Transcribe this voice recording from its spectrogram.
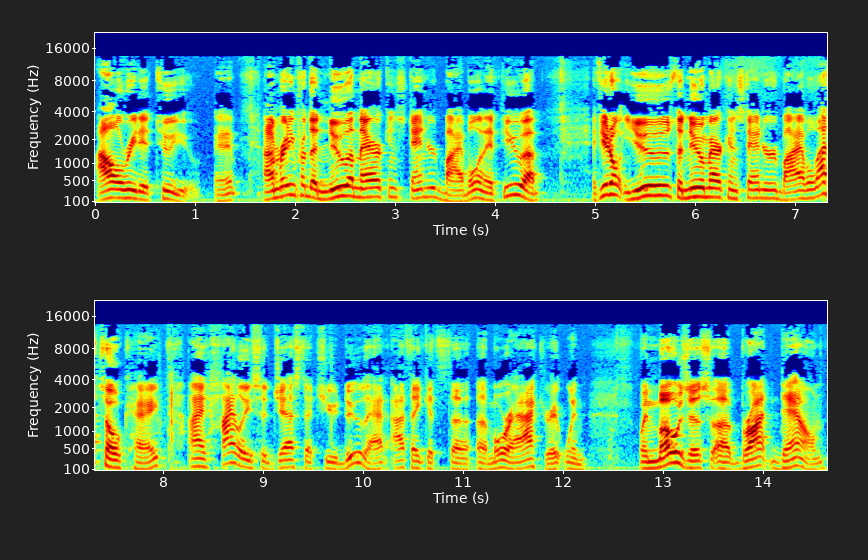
I'll read it to you. I'm reading from the New American Standard Bible, and if you uh, if you don't use the New American Standard Bible, that's okay. I highly suggest that you do that. I think it's the uh, more accurate. When when Moses uh, brought down,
